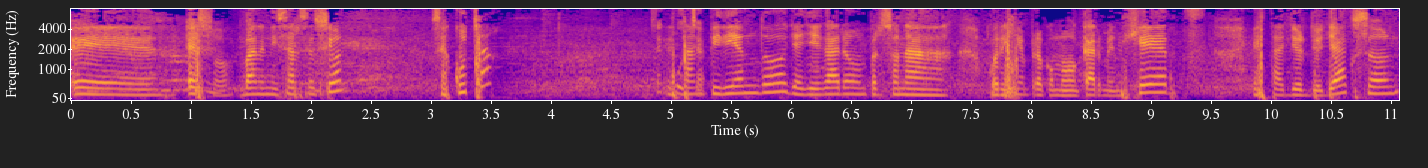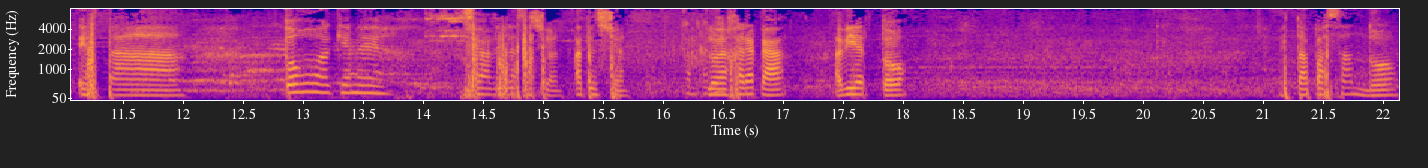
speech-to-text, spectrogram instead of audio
Eh, eso, van a iniciar sesión. ¿Se escucha? Se escucha. Están pidiendo, ya llegaron personas, por ejemplo, como Carmen Hertz, está Giorgio Jackson, está todos a quienes se va a abrir la sesión. Atención, lo voy a dejar acá, abierto. Está pasando.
